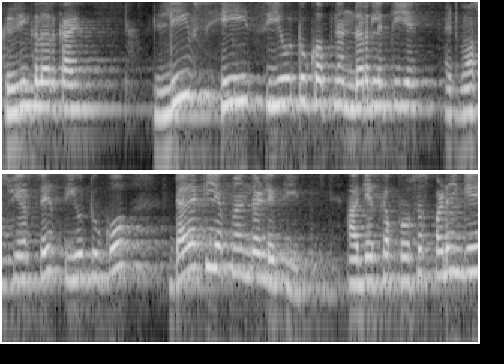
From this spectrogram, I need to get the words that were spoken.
ग्रीन कलर का है। लीव्स ही CO2 को अपने अंदर लेती है एटमॉस्फेयर से CO2 को डायरेक्टली अपने अंदर लेती है। आगे इसका प्रोसेस पढ़ेंगे,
